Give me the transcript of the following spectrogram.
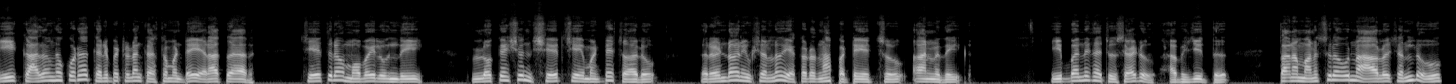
ఈ కాలంలో కూడా కనిపెట్టడం కష్టమంటే ఎలా సార్? చేతిలో మొబైల్ ఉంది. లొకేషన్ షేర్ చేయమంటే చాలు. రెండో నిమిషంలో ఎక్కడున్నా పట్టేయచ్చు అన్నది. ఇబ్బందిగా చూశాడు అభిజిత్. తన మనసులో ఉన్న ఆలోచనలు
